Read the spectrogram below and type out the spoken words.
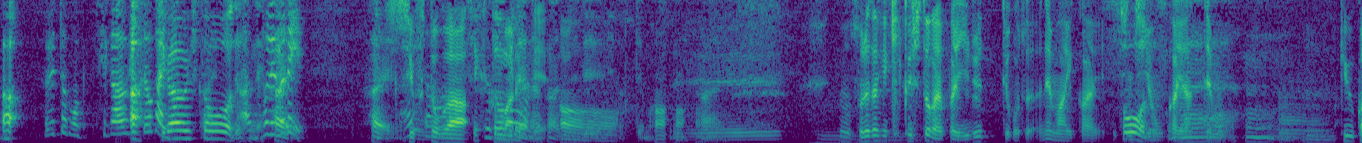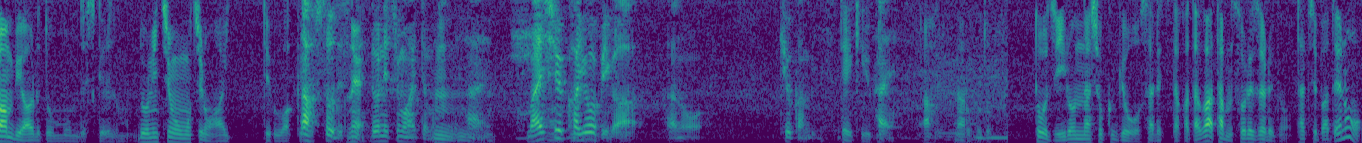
の？あ。それとも違う人があ4回違う人ですね。あそれぞれ、はい。はい。シフトがシフト組まれみたいな感てあじでやってますね。あはい。でもそれだけ聞く人がやっぱりいるってことだよね毎回。1日4そうですね。回やっても、うん。ー休館日はあると思うんですけれども土日ももちろん空いてるわけあそうですね。土日も空いてますね。うんうんうん。はい。毎週火曜日があの休館日ですね。定休日、はい。あなるほど当時いろんな職業をされてた方が多分それぞれの立場での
